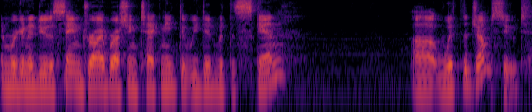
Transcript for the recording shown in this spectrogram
And we're gonna do the same dry brushing technique that we did with the skin uh, with the jumpsuit.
